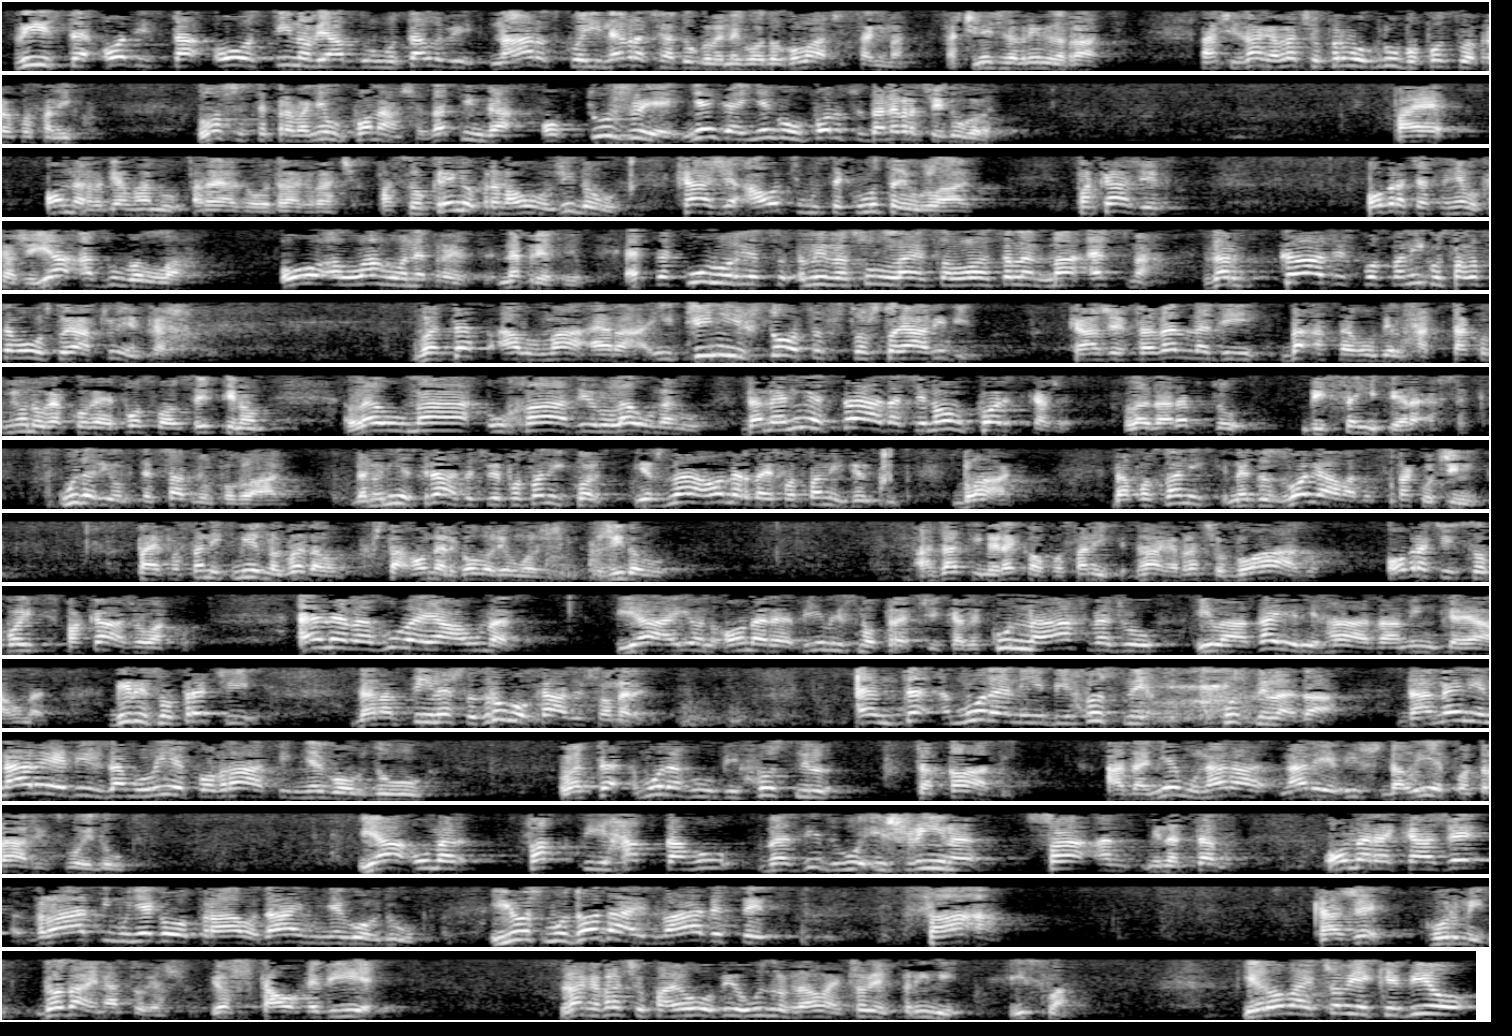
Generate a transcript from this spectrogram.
Vi ste odista, o sinovi Abdul Mutallibi, narod koji ne vraća dugove, nego odogovlači sa njima. Znači neće da vrijeme da vrati. Znači zaga vraća u prvo grubo postupa prema poslaniku. Loše se prema njemu ponaša, zatim ga optužuje njega i njegovu porucu da ne vraća i dugove. Pa je Omer radijal Hanu reagao, draga vraća. Pa se okrenuo prema ovom židovu, kaže, a oči mu se kutaju u glavi. Pa kaže, obraća se njemu, kaže, ja adubu Allah, O Allahu neprijatelju, ne e se kulu li Rasulullah sallallahu alaihi sallam ma esma. Zar kažeš poslaniku sallallahu alaihi sallam ovo što ja čujem, kaže. Ve tef alu ma era. I činiš to što, što, što ja vidim. Kaže, fe velledi ba'fehu bil hak. Tako mi onoga koga je poslao s istinom. Leu ma uhadiru leumehu. Da me nije strada da će me on korist, kaže. Le da reptu bi sejiti resek. Udari on te sabljom po glagu. Da me nije strada da će me poslanik korist. Jer zna Omer da je poslanik blag. Da poslanik ne dozvoljava da se tako čini. Pa je poslanik mirno gledao šta Omer govori o židovu. A zatim je rekao poslanik, draga braćo, blago, obraćaj se obojici, pa kaže ovako. Ene ve ja Omer. Ja i on Omer bili smo preći. Kaže, kunna ahveđu ila gajri hada minke ja Omer. Bili smo preći da nam ti nešto drugo kažeš Omer. En te mureni bi husni, husni da. Da meni narediš da mu lijepo vratim njegov dug. Ve te murehu bi husnil takabi a da njemu narediš da lijepo traži svoj dug. Ja Umar fakti haqqahu vazidhu išrina sa'an min at Umar kaže, vrati mu njegovo pravo, daj mu njegov dug. I još mu dodaj 20 sa'a. Kaže, hurmi, dodaj na to još, još kao hebije. Draga braću, pa je ovo bio uzrok da ovaj čovjek primi islam. Jer ovaj čovjek je bio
